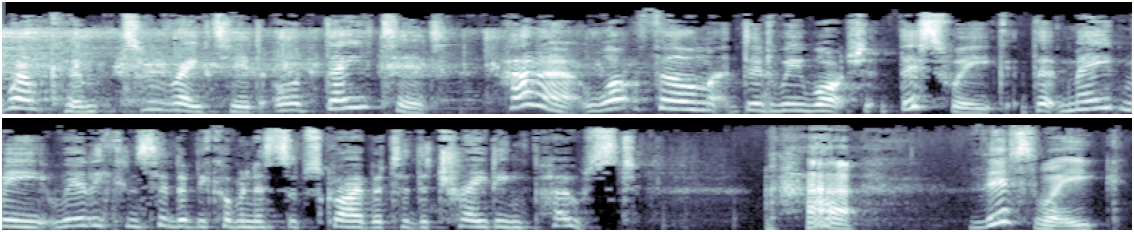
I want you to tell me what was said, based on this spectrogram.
Welcome to Rated or Dated. Hannah, what film did we watch this week that made me really consider becoming a subscriber to the Trading Post? This week,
